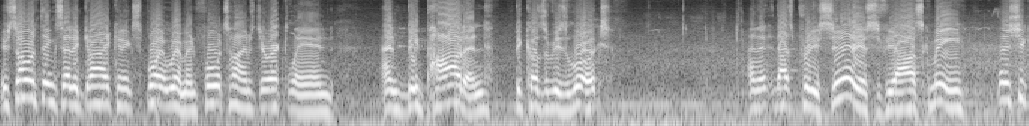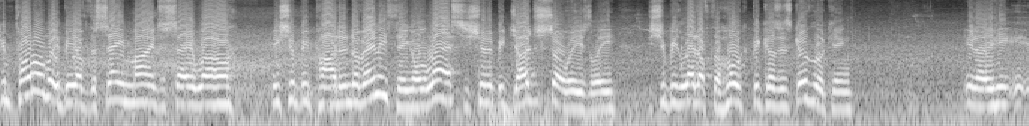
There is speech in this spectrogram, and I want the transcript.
If someone thinks that a guy can exploit women four times directly and and be pardoned because of his looks, and that's pretty serious if you ask me, then she can probably be of the same mind to say, well, he should be pardoned of anything or less. He shouldn't be judged so easily. He should be let off the hook because he's good looking. You know, he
